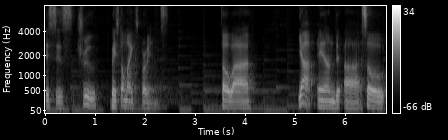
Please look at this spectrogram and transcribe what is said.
this is true based on my experience. So uh, yeah, and uh, so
